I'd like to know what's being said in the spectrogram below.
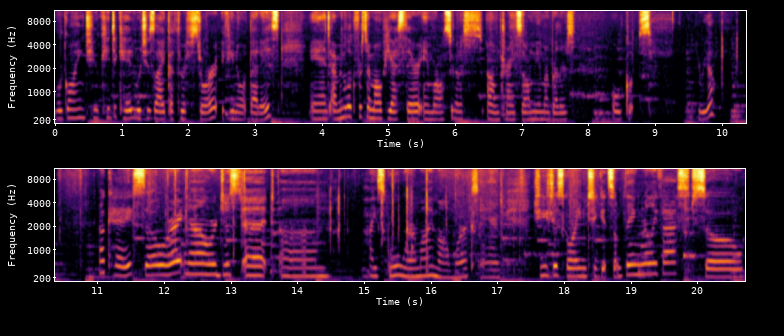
we're going to Kid to Kid, which is like a thrift store, if you know what that is. And I'm gonna look for some LPS there, and we're also gonna um, try and sell me and my brother's old clothes. Here we go. Okay, so right now we're just at um, high school where my mom works, and she's just going to get something really fast. So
